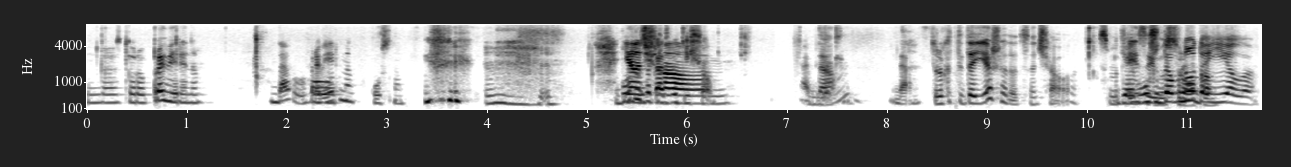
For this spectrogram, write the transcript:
Да, здорово. Проверено. Да, вот. проверено, вкусно. Буду заказывать еще. Обязательно. Да. Только ты доешь этот сначала. Смотри я его уже давно сроком. доела.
